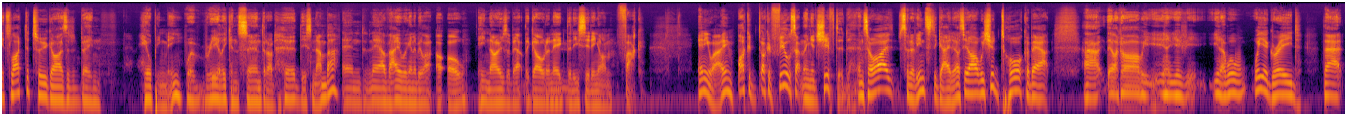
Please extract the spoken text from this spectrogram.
it's like the two guys that had been helping me were really concerned that I'd heard this number and now they were going to be like, uh oh, he knows about the golden egg that he's sitting on. Fuck. Anyway, I could I could feel something had shifted, and so I sort of instigated. I said, "Oh, we should talk about." Uh, they're like, "Oh, we, you know, you, you know, well, we agreed that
